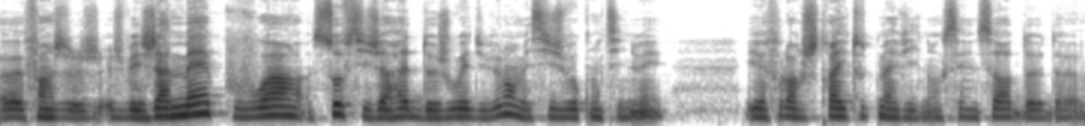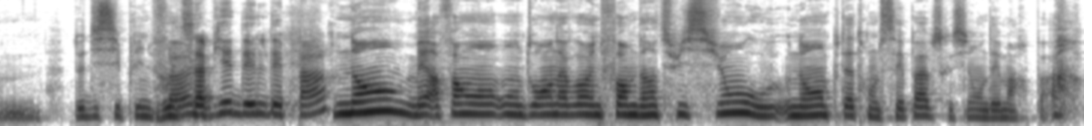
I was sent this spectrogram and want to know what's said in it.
Enfin, je, je vais jamais pouvoir, sauf si j'arrête de jouer du violon, mais si je veux continuer, il va falloir que je travaille toute ma vie. Donc c'est une sorte de, de, discipline folle. Vous le saviez dès le départ? Non, mais enfin on, doit en avoir une forme d'intuition ou non, peut-être on ne le sait pas parce que sinon on démarre pas.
